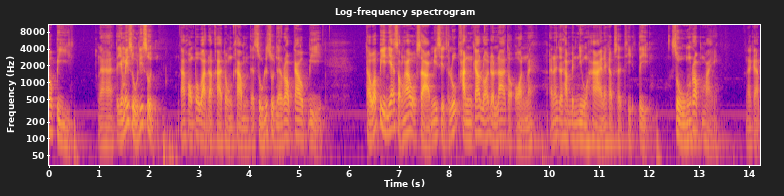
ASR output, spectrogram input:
9 ปี นะฮะแต่ยังไม่สูงที่สุดนะของประวัติราคาทองคำแต่สูงที่สุดในรอบ 9 ปีแต่ว่าปีนี้ย2563 มีสิทธิ์ทะลุ 1,900 ดอลลาร์ต่อออนไหมอันนั้นจะทำเป็นนิวไฮนะครับสถิติสูงรอบใหม่นะครับ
